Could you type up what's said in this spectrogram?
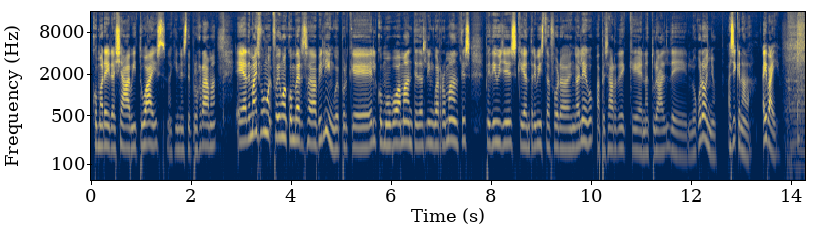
comareiras xa habituais aquí neste programa, e ademais foi, foi unha conversa bilingüe, porque el como bo amante das linguas romances pediulles que a entrevista fora en galego, a pesar de que é natural de Logroño. Así que nada, aí vai. Música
